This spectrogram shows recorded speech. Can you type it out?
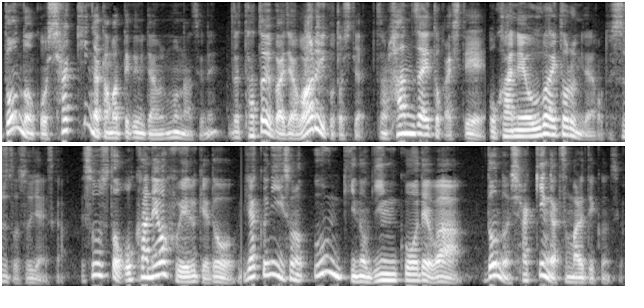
どんどんこう借金が溜まっていくみたいなもんなんですよね。例えば、じゃあ悪いことして、その犯罪とかして、お金を奪い取るみたいなことするとするじゃないですか。そうするとお金は増えるけど、逆にその運気の銀行では、どんどん借金が積まれていくんですよ。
